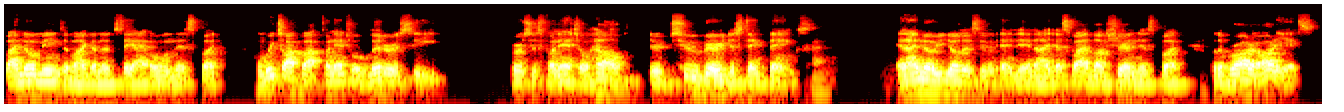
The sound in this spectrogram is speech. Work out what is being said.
by no means am I going to say I own this, but when we talk about financial literacy versus financial health, they're two very distinct things. Okay. And I know you know this, and, and I, that's why I love sharing this. But for the broader audience,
